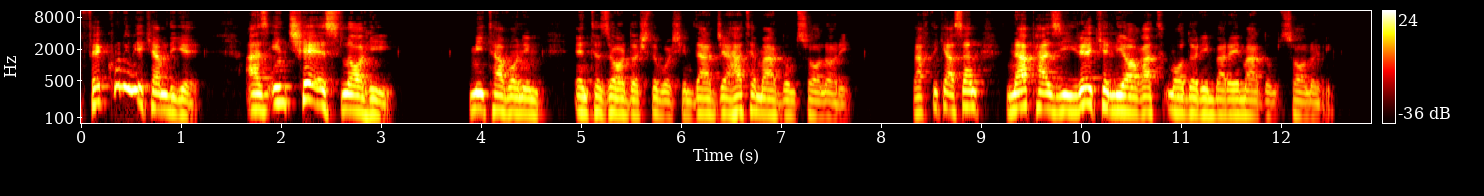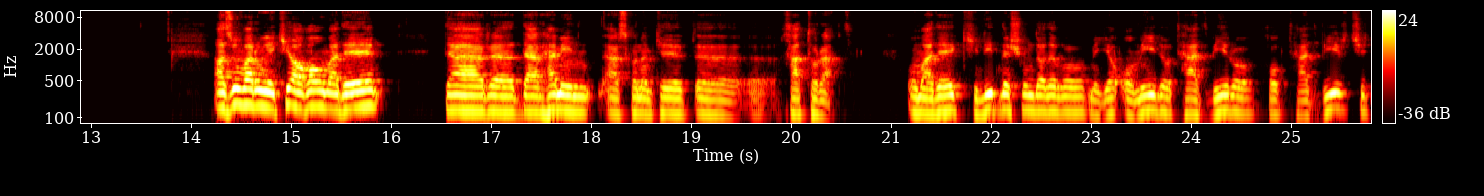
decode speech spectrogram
فکر کنیم یکم دیگه. از این چه اصلاحی می توانیم انتظار داشته باشیم در جهت مردم سالاری؟ وقتی که اصلا نپذیره که لیاقت ما داریم برای مردم سالاری. از اون ور اون یکی آقا اومده در, در همین ارز کنم که خط و ربط. اومده کلید نشون داده و میگه امید و تدبیر و خب تدبیر چی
